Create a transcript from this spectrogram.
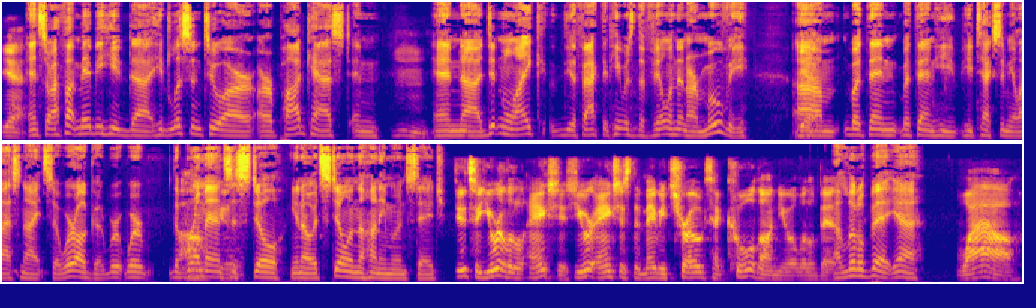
Yeah. And so I thought maybe he'd uh, he'd listened to our, our podcast and Hmm. and uh, didn't like the fact that he was the villain in our movie. Yeah. Um, but then but then he, he texted me last night, so we're all good. We're we're the Oh, bromance good. is still you know it's still in the honeymoon stage Dude, so you were a little anxious. You were anxious that maybe Trogs had cooled on you a little bit. a little bit, yeah. Wow.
